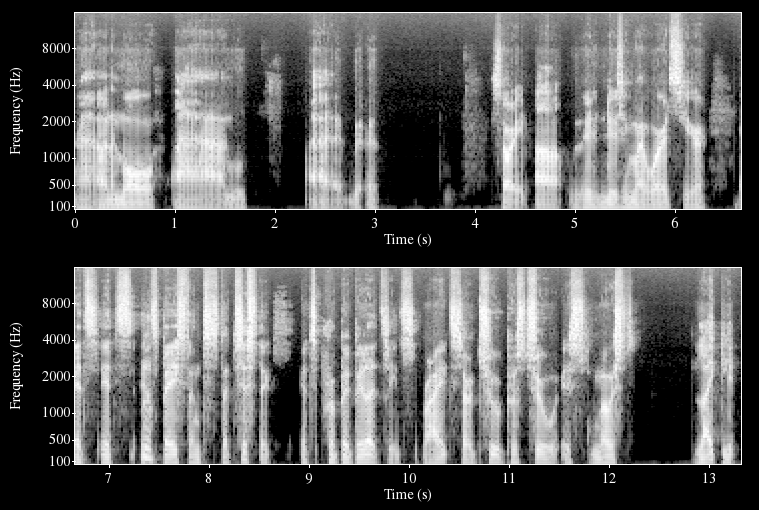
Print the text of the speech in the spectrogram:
uh, on a more, um, uh, sorry, uh, losing my words here. It's, it's, hmm. it's based on statistics. It's probabilities, right? So two plus two is most likely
